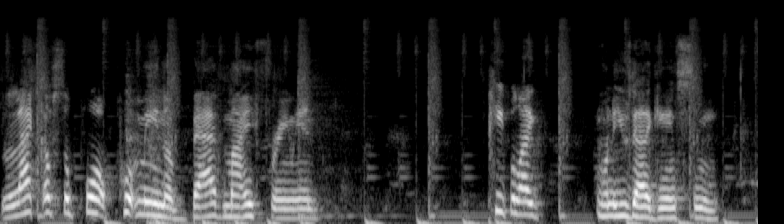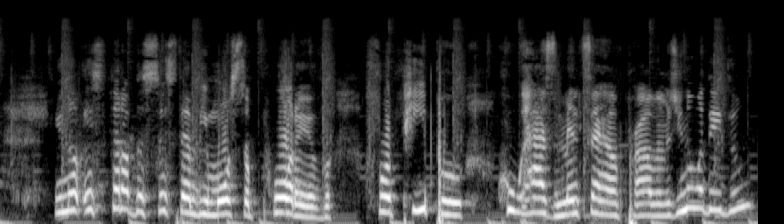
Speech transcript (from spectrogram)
Lack of support put me in a bad mind frame, and people like want to use that against me. You know, instead of the system be more supportive for people who has mental health problems, you know what they do?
